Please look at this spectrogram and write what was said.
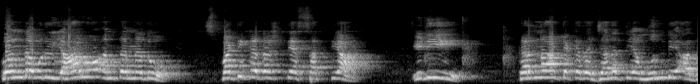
ಕೊಂದವರು ಯಾರು ಅಂತನ್ನದು ಸ್ಫಟಿಕದಷ್ಟೇ ಸತ್ಯ. ಇಡೀ ಕರ್ನಾಟಕದ ಜನತೆಯ ಮುಂದೆ ಅದ.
